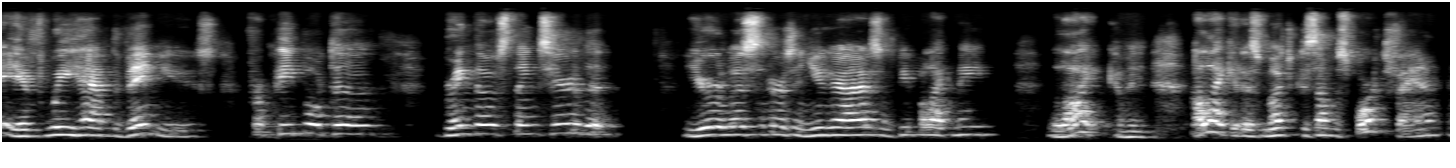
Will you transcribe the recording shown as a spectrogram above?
if we have the venues for people to bring those things here that your listeners and you guys and people like me like. I mean, I like it as much because I'm a sports fan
